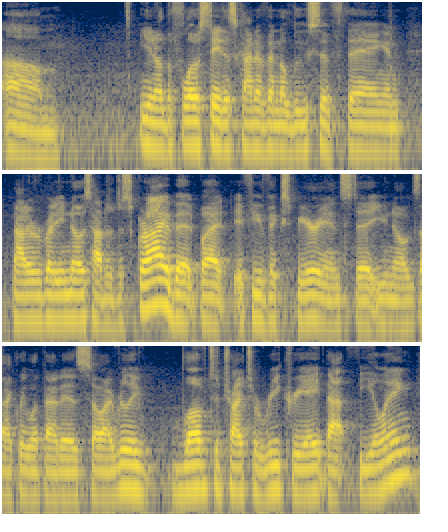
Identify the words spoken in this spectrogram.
Um, you know, the flow state is kind of an elusive thing, and not everybody knows how to describe it, but if you've experienced it, you know exactly what that is. So, I really love to try to recreate that feeling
